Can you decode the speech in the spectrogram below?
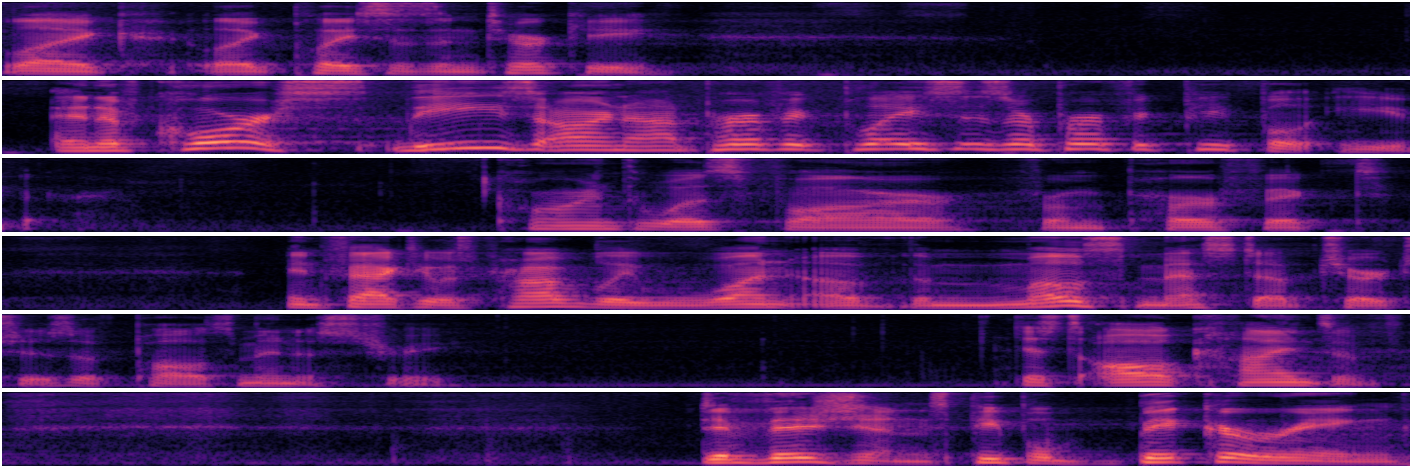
like like places in Turkey. And of course, these are not perfect places or perfect people either. Corinth was far from perfect. In fact, it was probably one of the most messed up churches of Paul's ministry. Just all kinds of divisions, people bickering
